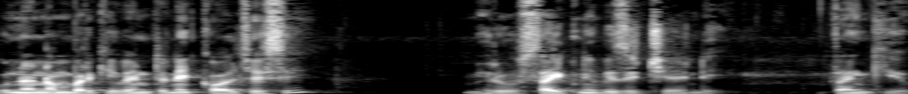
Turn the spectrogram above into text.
ఉన్న నంబర్కి వెంటనే కాల్ చేసి మీరు సైట్ని విజిట్ చేయండి. Thank you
